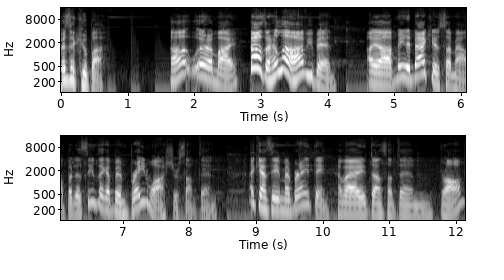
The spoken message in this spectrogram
Where's the Koopa? Huh? Where am I? Bowser, hello, how have you been? I uh, made it back here somehow, but it seems like I've been brainwashed or something. I can't seem to remember anything. Have I done something wrong?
